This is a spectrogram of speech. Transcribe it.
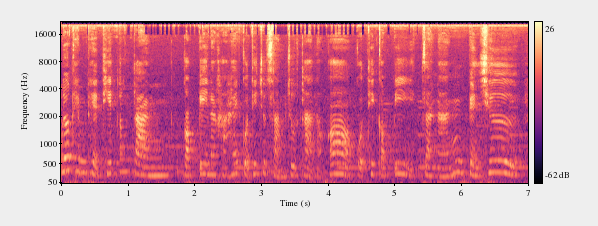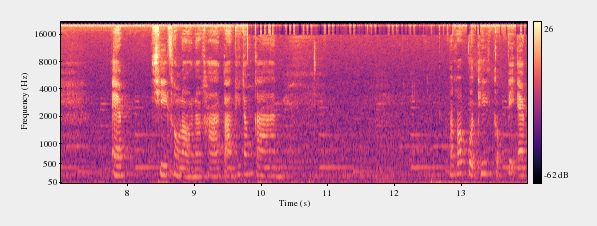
เลือกเทมเพลตที่ต้องการ Copy นะคะ ให้กดที่จุด 3 จุดค่ะ แล้วก็กดที่ Copy จากนั้นเปลี่ยนชื่อแอปชีทของเรานะคะ ตามที่ต้องการ แล้วก็กดที่ Copy App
